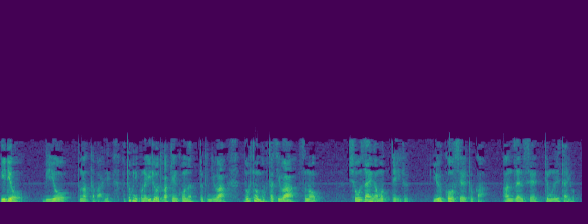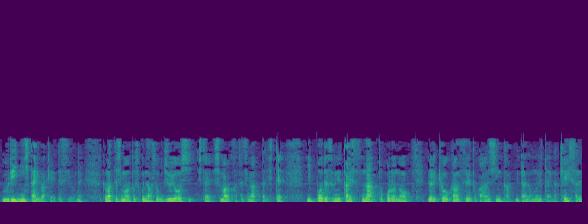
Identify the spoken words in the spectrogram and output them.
医療、美容となった場合ね、特にこの医療とか健康になった時には、どうしても僕たちはその商材が持っている有効性とか安全性っていうもの自体を売りにしたいわけですよね。となってしまうとそこになんかすごく重要視してしまう形があったりして一方でそれに大切なところのいわゆる共感性とか安心感みたいなもの自体が軽視され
